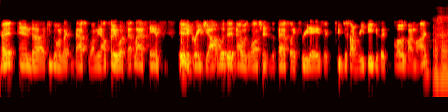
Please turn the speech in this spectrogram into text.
that, right? And uh, keep going back to basketball. I mean, I'll tell you what, that last dance, they did a great job with it. And I was watching it for the past like three days, like just on repeat because it blows my mind. Uh-huh.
